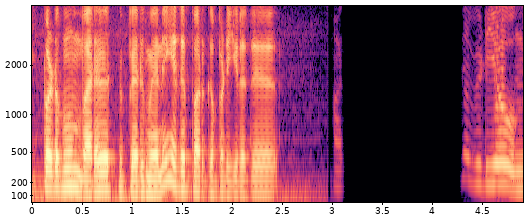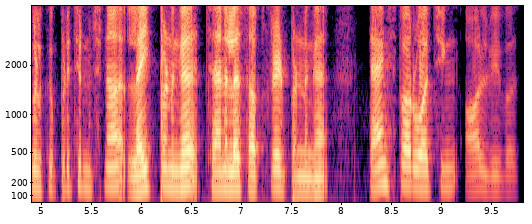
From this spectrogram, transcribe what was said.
இப்படமும் வரவேற்பு பெறும் என எதிர்பார்க்கப்படுகிறது. இந்த வீடியோ உங்களுக்கு பிடிச்சிருந்துச்சுன்னா லைக் பண்ணுங்கள் சேனலை சப்ஸ்கிரைப் பண்ணுங்கள் தேங்க்ஸ் ஃபார் வாட்சிங் ஆல் வியூவர்ஸ்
